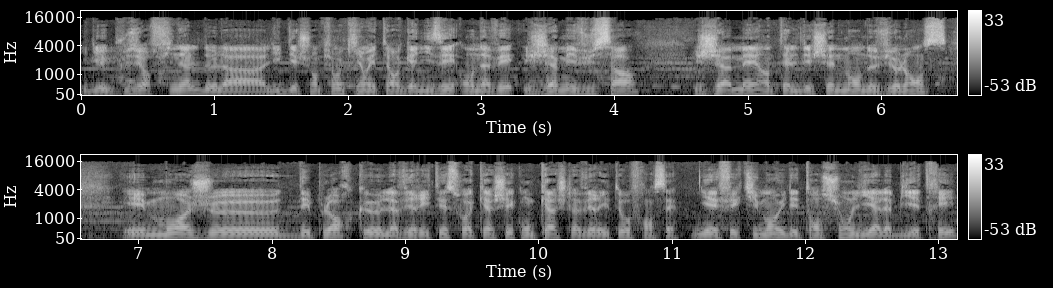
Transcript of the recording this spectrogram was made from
Il y a eu plusieurs finales de la Ligue des Champions qui ont été organisées. On n'avait jamais vu ça, jamais un tel déchaînement de violence. Et moi, je déplore que la vérité soit cachée, qu'on cache la vérité aux Français. Il y a effectivement eu des tensions liées à la billetterie,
